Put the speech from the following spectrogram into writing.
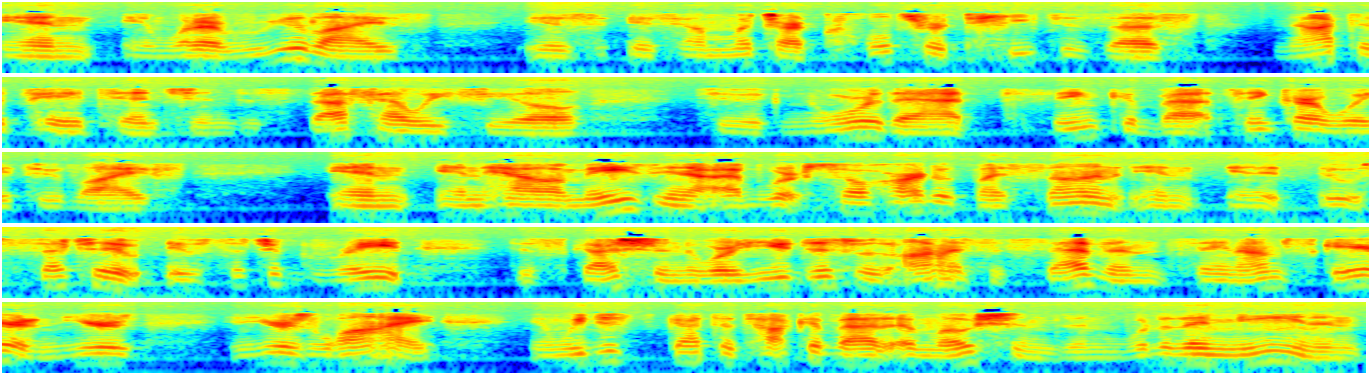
And and what I realized is is how much our culture teaches us not to pay attention to stuff how we feel, to ignore that, think about think our way through life. And and how amazing I've worked so hard with my son and, and it, it was such a it was such a great discussion where he just was honest at seven, saying, "I'm scared, and here's and here's why." And we just got to talk about emotions and what do they mean, and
